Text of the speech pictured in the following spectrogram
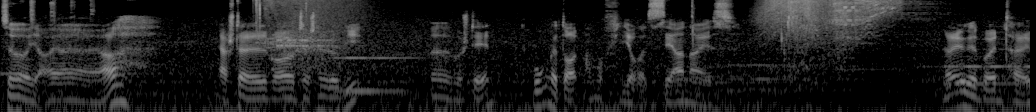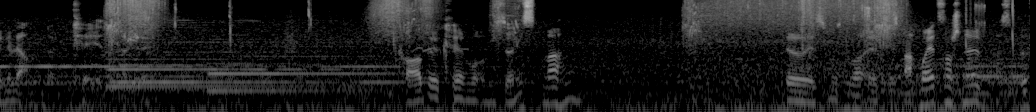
So, ja, ja, ja, ja. Herstellbare Technologie. Äh, wo stehen? Gebogene Daten haben wir vier. Sehr nice. Neue Gebäudeteile gelernt. Okay, sehr schön. Kabel können wir umsonst machen. So, jetzt müssen wir, das machen wir jetzt noch schnell. Pass auf,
